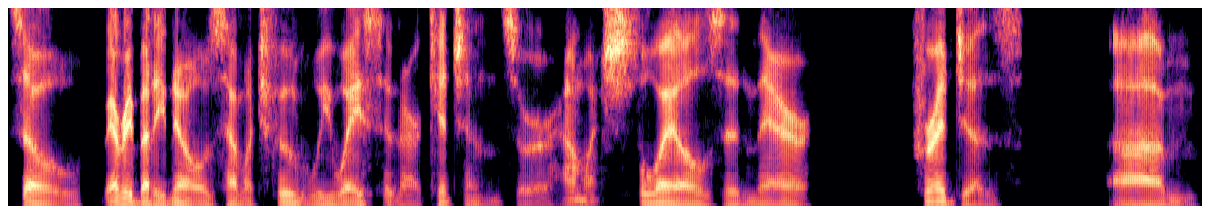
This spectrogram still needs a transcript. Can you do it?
so everybody knows how much food we waste in our kitchens or how much spoils in their fridges. Um,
